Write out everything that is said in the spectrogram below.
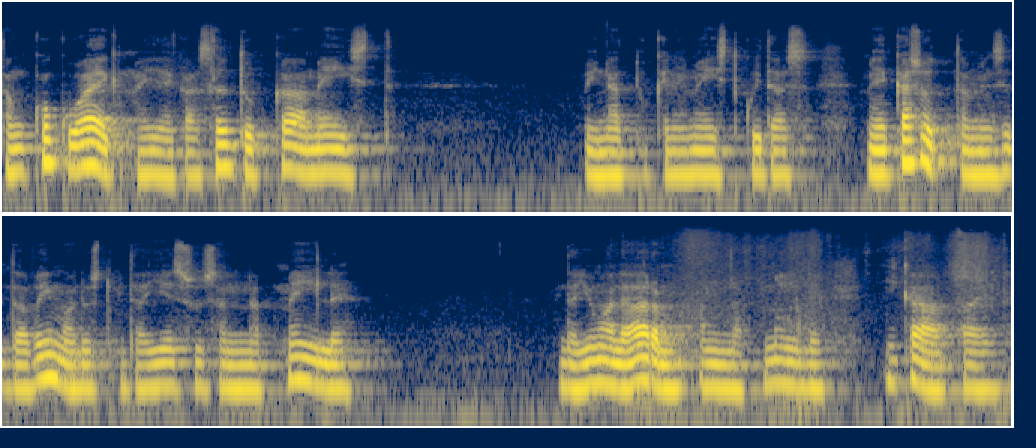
ta on kogu aeg meiega, sõltub ka meist või natukene meist, kuidas me kasutame seda võimalust, mida Jeesus annab meile, mida Jumala arm annab meile iga päev.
